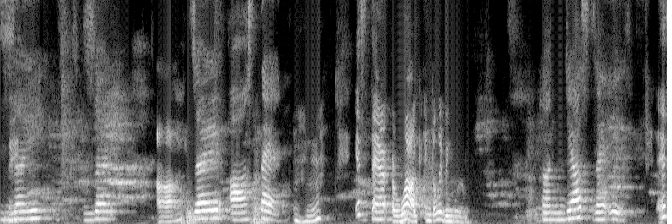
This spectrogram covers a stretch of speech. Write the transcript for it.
They they Uh, they are stand. hmm Is there a rug in the living room? And yes, there is. Is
